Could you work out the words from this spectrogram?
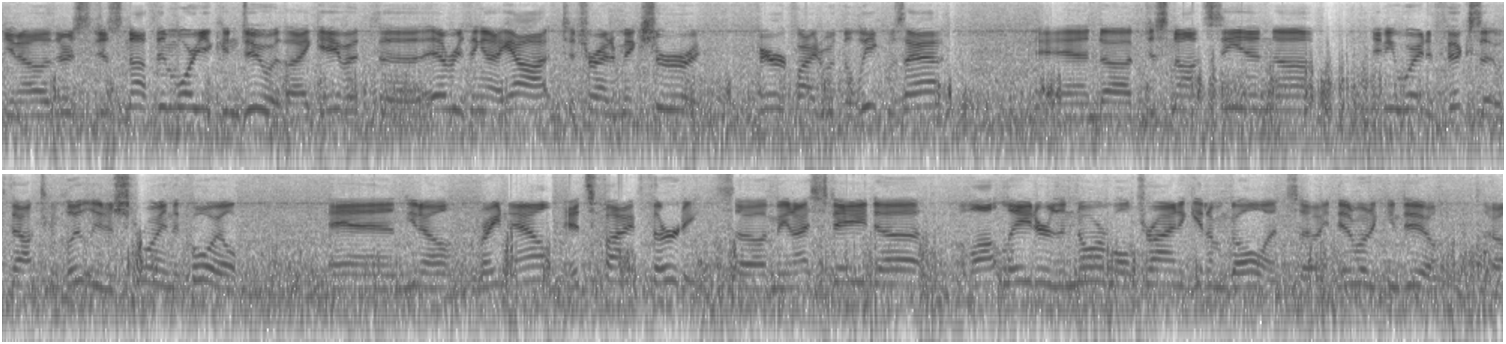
You know, there's just nothing more you can do with it. I gave it uh, everything I got to try to make sure I verified what the leak was at, and uh, just not seeing uh, any way to fix it without completely destroying the coil. And you know, right now it's 5:30, so I mean, I stayed uh, a lot later than normal trying to get them going. So he did what he can do. So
